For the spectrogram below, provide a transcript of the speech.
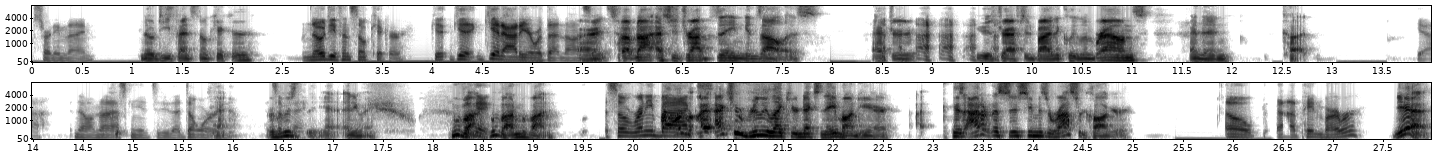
starting nine. No defense, no kicker. No defense, no kicker. Get get get out of here with that nonsense. All right, so I'm not. I should drop Zane Gonzalez after he was drafted by the Cleveland Browns and then cut. No, I'm not asking you to do that. Don't worry. Yeah. It's Or who's- okay. yeah. Anyway, move on. Okay. Move on. Move on. So running I'm- I actually really like your next name on here because I don't necessarily see him as a roster clogger. Oh, uh, Peyton Barber. Yeah.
